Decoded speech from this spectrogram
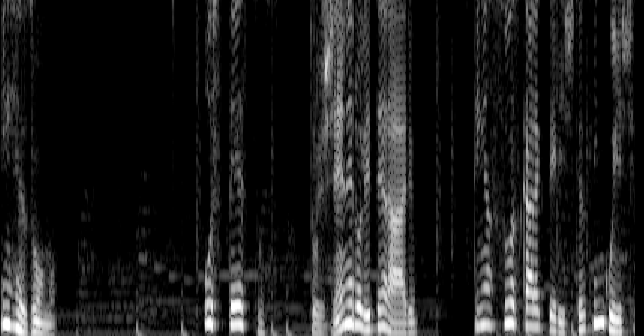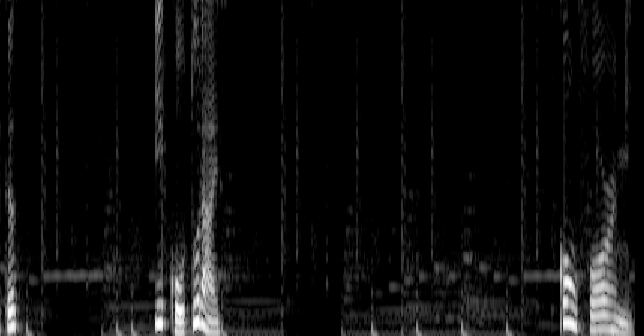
Em resumo, os textos do gênero literário têm as suas características linguísticas e culturais. conforme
